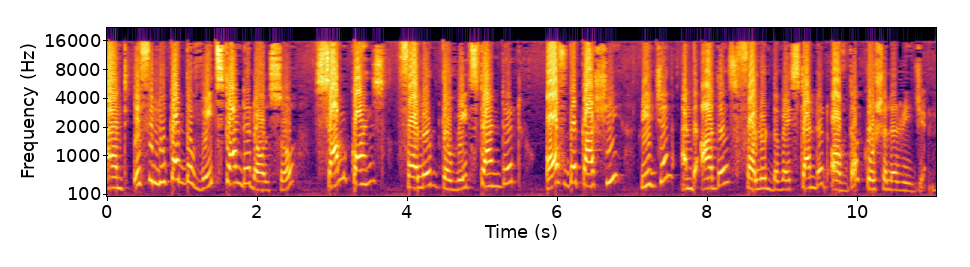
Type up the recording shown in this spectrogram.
And if you look at the weight standard also, some coins followed the weight standard of the Kashi region and the others followed the weight standard of the Koshala region.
